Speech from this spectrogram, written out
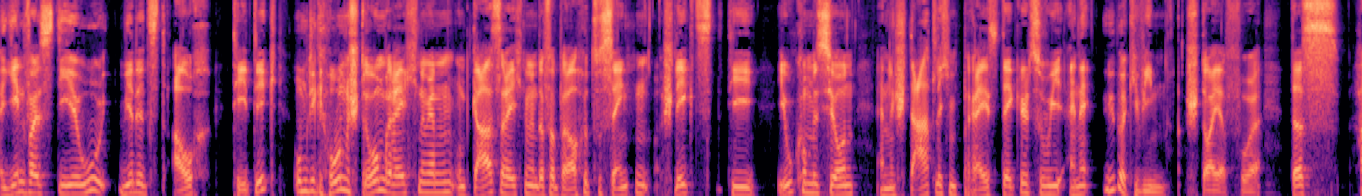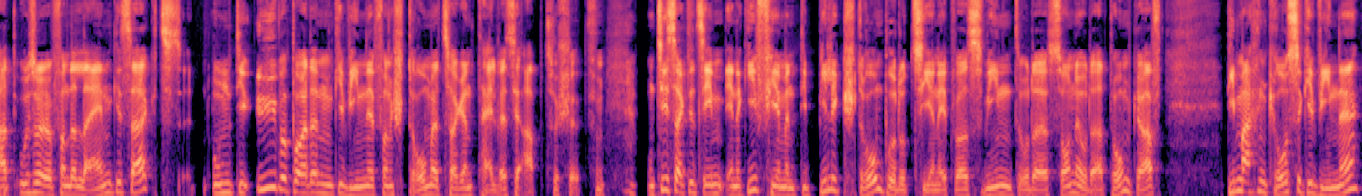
Jedenfalls die EU wird jetzt auch tätig. Um die hohen Stromrechnungen und Gasrechnungen der Verbraucher zu senken, schlägt die EU-Kommission einen staatlichen Preisdeckel sowie eine Übergewinnsteuer vor. Das hat Ursula von der Leyen gesagt, um die überbordenden Gewinne von Stromerzeugern teilweise abzuschöpfen. Und sie sagt jetzt eben, Energiefirmen, die billig Strom produzieren, etwa aus Wind oder Sonne oder Atomkraft, die machen große Gewinne,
